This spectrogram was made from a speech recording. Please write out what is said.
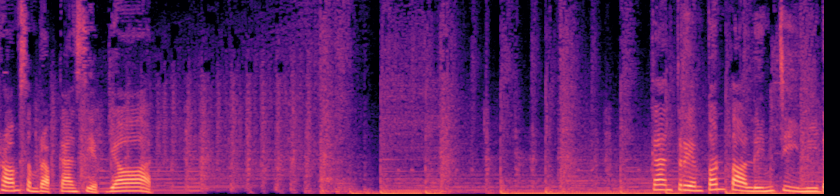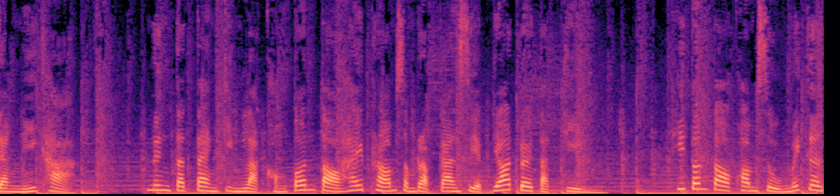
พร้อมสำหรับการเสียบยอด การเตรียมต้นต่อลิ้นจี่มีดังนี้ค่ะ 1. ตัดแต่งกิ่งหลักของต้นต่อให้พร้อมสำหรับการเสียบยอดโดยตัดกิ่ง ที่ต้นต่อความสูงไม่เกิน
